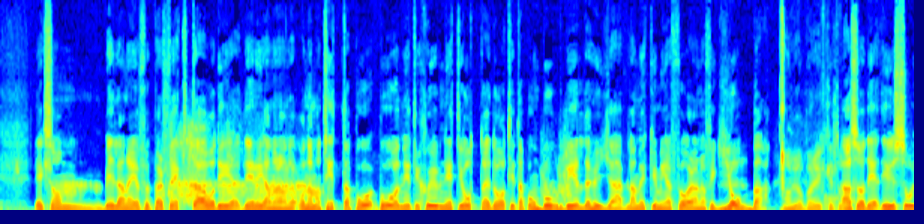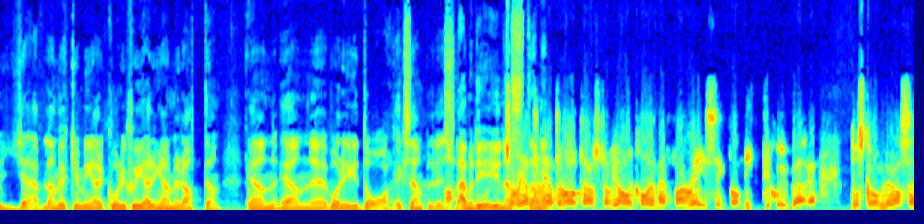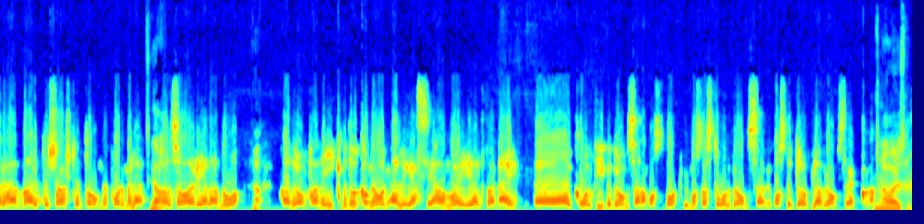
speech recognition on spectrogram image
liksom, bilarna är för perfekta och det, det är det ena och det andra. Och när man tittar på, på 97, 98 idag, tittar på ombordbilder, hur jävla mycket mer förarna fick jobba. de jobbar riktigt hårt. Alltså det, det är ju så jävla mycket mer korrigeringar med ratten än, än eh, vad det är idag exempelvis. ja, nej, men det är ju Så vet, nästan... vet du vad Ternström? Jag har kvar en F1 Racing från 97 är det. Då ska de lösa det här. Varför körs det inte om med Formel 1? Ja. Alltså redan då Ja. Hade de panik. Men då kommer jag ihåg Alesi. Han var ju helt för nej, eh, kolfiberbromsarna måste bort. Vi måste ha stålbromsar. Vi måste dubbla bromssträckorna. Ja, just det.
